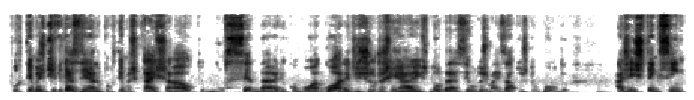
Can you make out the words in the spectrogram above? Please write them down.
por termos dívida zero, por termos caixa alto, num cenário como agora de juros reais no Brasil, um dos mais altos do mundo, a gente tem sim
